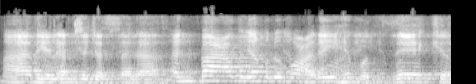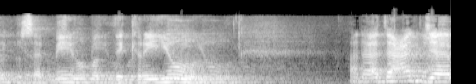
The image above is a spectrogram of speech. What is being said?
ما هذه الأمزجة الثلاث؟ البعض يغلب عليهم الذكر نسميهم الذكريون. أنا أتعجب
